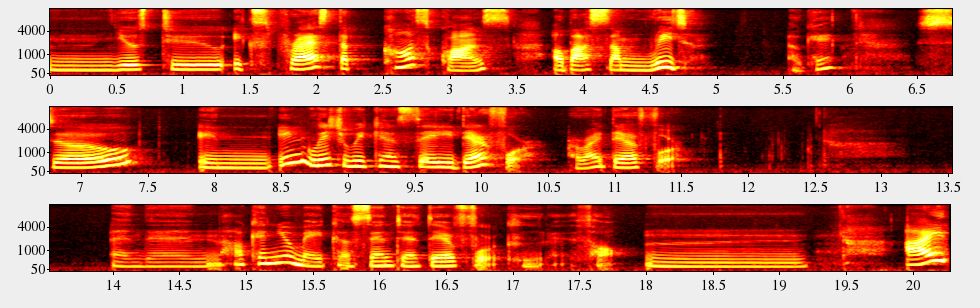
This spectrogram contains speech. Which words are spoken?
um, used to express the consequence about some reason, okay? So, in English, we can say therefore, all right, therefore. And then how can you make a sentence therefore? 그래서 um, I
